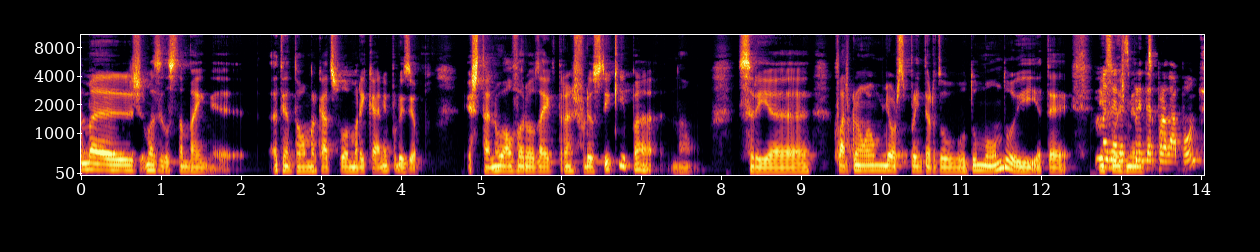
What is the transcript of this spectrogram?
Mas, mas eles também atentam ao mercado sul-americano, por exemplo este ano o Álvaro Deg transferiu-se de equipa. Não seria. Claro que não é o melhor sprinter do, do mundo e até. Mas era sprinter para dar pontos?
